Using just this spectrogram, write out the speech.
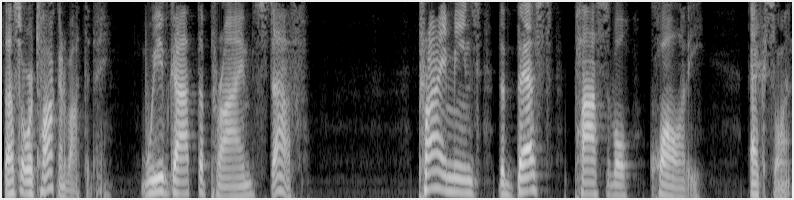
That's what we're talking about today. We've got the prime stuff. Prime means the best possible quality, excellent.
